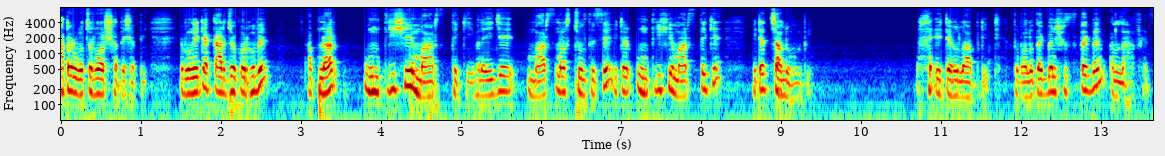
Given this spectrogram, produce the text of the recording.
আঠারো বছর হওয়ার সাথে সাথে। এবং এটা কার্যকর হবে আপনার উনত্রিশে মার্চ থেকে মানে এই যে মার্চ মাস চলতেছে, এটার উনত্রিশে মার্চ থেকে এটা চালু হবে। এটা হলো আপডেট তো ভালো থাকবেন, সুস্থ থাকবেন, আল্লাহ হাফেজ।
